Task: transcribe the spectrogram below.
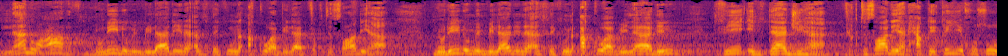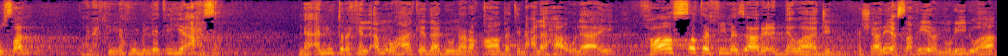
لا نعارض. نريد من بلادنا أن تكون أقوى بلاد في اقتصادها. نريد من بلادنا أن تكون أقوى بلاد في إنتاجها في اقتصادها الحقيقي خصوصا ولكنه بالتي هي أحسن. لا أن يترك الأمر هكذا دون رقابة على هؤلاء خاصة في مزارع الدواجن. مشاريع صغيرة نريدها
